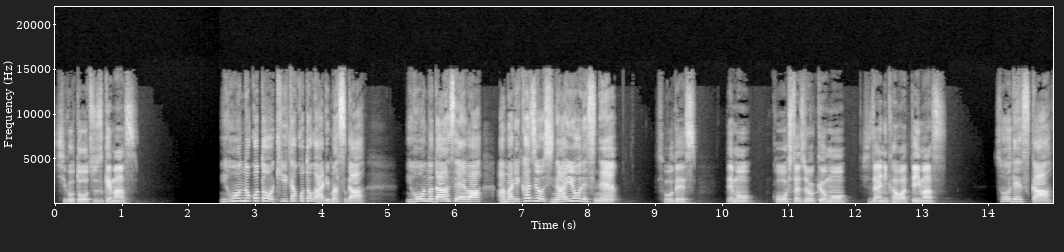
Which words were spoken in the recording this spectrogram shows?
仕事を続けます。日本のことを聞いたことがありますが、日本の男性はあまり家事をしないようですね。そうです。でも、こうした状況も次第に変わっています。そうですか。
